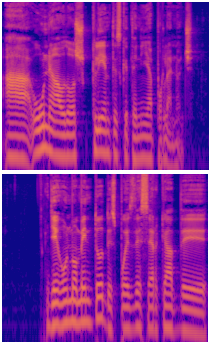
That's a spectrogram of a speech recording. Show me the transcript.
a una o dos clientes que tenía por la noche. Llegó un momento, después de cerca de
